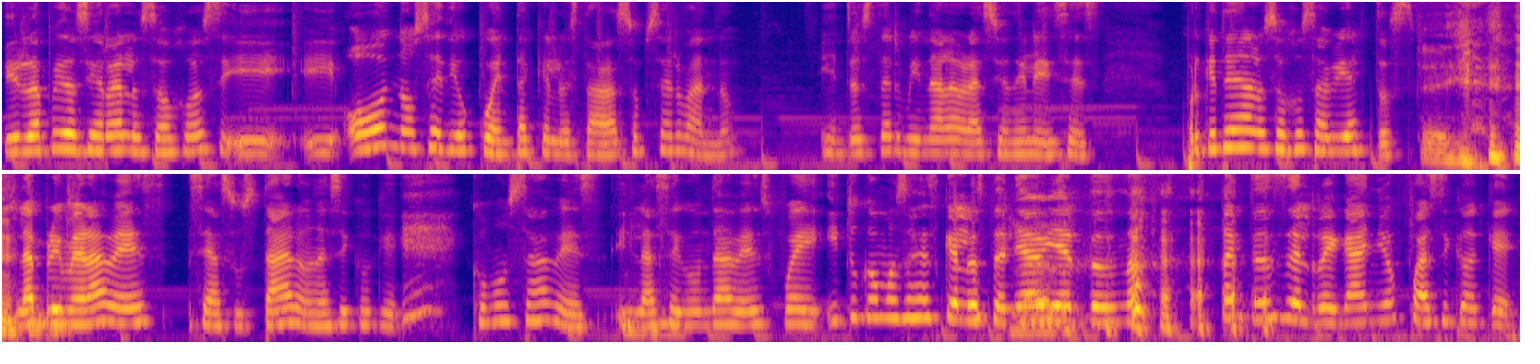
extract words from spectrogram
y rápido cierra los ojos y, o no se dio cuenta que lo estabas observando. Y entonces termina la oración y le dices, ¿por qué tiene los ojos abiertos? La primera vez se asustaron, así como que, ¿cómo sabes? Y la segunda vez fue, ¿y tú cómo sabes que los tenía abiertos? ¿no? entonces el regaño fue así como que,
